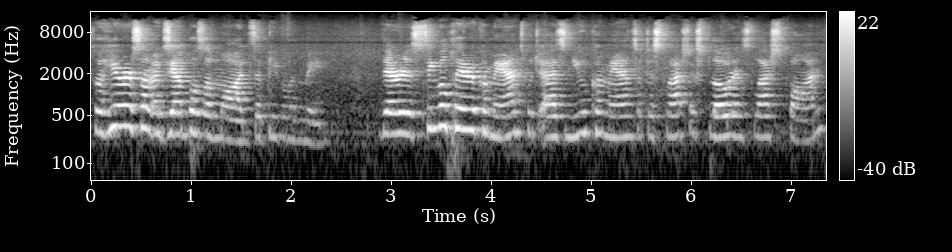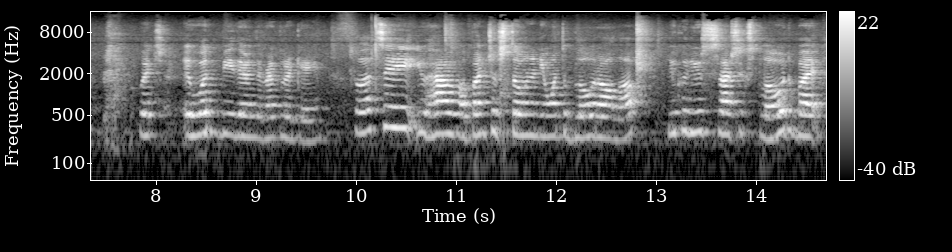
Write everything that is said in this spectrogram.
So here are some examples of mods that people have made. There is single player commands, which adds new commands such as slash explode and slash spawn, which it wouldn't be there in the regular game. So let's say you have a bunch of stone and you want to blow it all up. You could use slash explode, but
